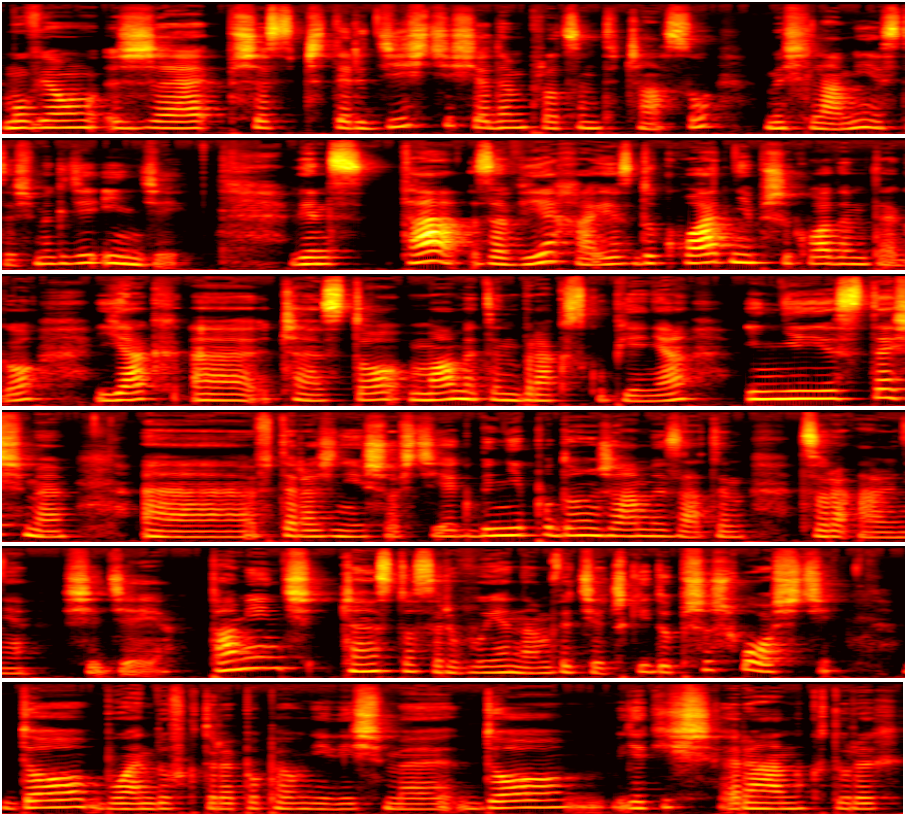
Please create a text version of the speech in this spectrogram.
mówią, że przez 47% czasu myślami jesteśmy gdzie indziej. Więc ta zawiecha jest dokładnie przykładem tego, jak e, często mamy ten brak skupienia i nie jesteśmy e, w teraźniejszości, jakby nie podążamy za tym, co realnie się dzieje. Pamięć często serwuje nam wycieczki do przyszłości do błędów, które popełniliśmy, do jakichś ran, których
